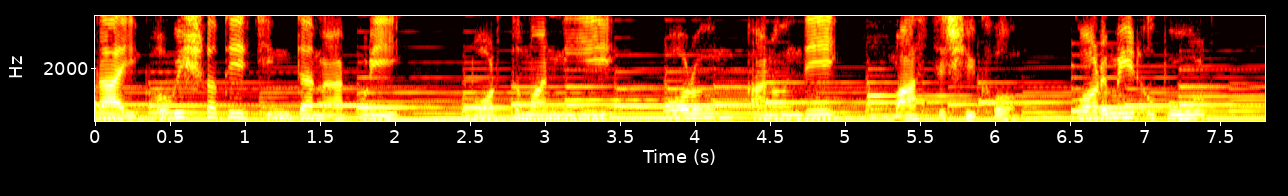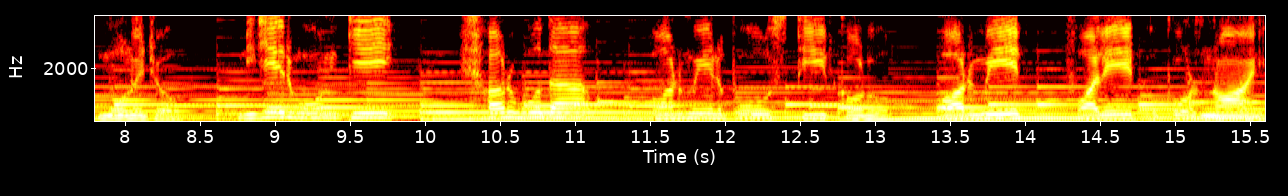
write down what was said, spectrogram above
তাই ভবিষ্যতের চিন্তা না করে বর্তমান নিয়ে পরম আনন্দে বাঁচতে শিখো। কর্মের উপর মনোযোগ। নিজের মনকে সর্বদা কর্মের উপর স্থির করো। কর্মের ফলের উপর নয়।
